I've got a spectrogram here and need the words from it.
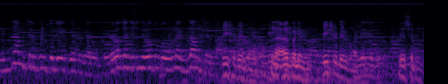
எக்ஸாம்ஸ் இருக்குன்னு சொல்லி கேட்டிருக்காரு. இருபத்தஞ்சுல இருந்து இருபத்தொன்பது வரலாம் எக்ஸாம்ஸ் இருக்கா ரீஷெடியூல் பண்ணிடுவோம் இல்லை அதை பண்ணிடுவோம் ரீஷெடியூல் பண்ணிடுவோம் பேசுகிறேன்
